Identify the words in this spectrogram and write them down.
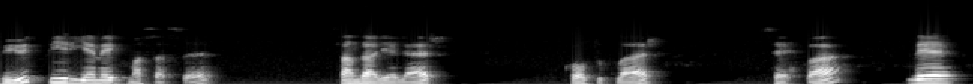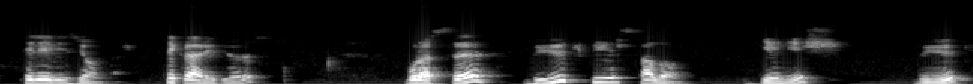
büyük bir yemek masası, sandalyeler, koltuklar, sehpa ve televizyon var. Tekrar ediyoruz. Burası büyük bir salon. Geniş, büyük,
